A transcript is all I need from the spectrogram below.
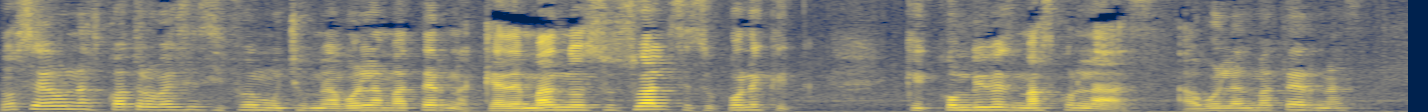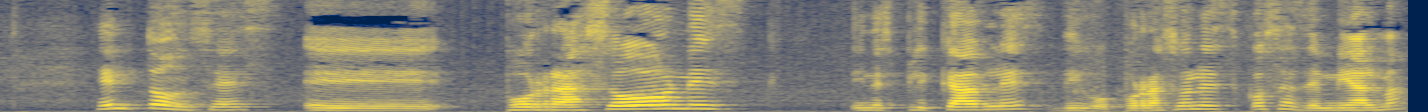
no sé, unas cuatro veces y fue mucho, mi abuela materna, que además no es usual, se supone que, que convives más con las abuelas maternas. Entonces, eh, por razones inexplicables, digo, por razones, cosas de mi alma,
